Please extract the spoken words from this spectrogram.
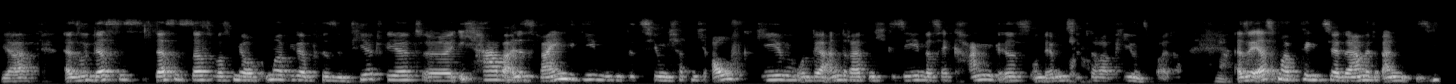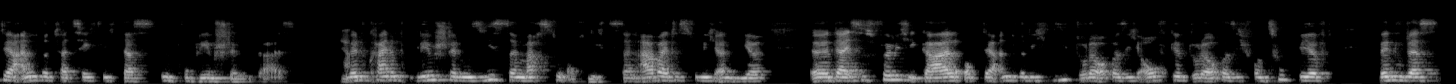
Ja, also das ist, das ist das, was mir auch immer wieder präsentiert wird. Äh, ich habe alles reingegeben in die Beziehung, ich habe mich aufgegeben und der andere hat nicht gesehen, dass er krank ist und er muss in Therapie und so weiter. Ja. Also erstmal fängt es ja damit an, sieht der andere tatsächlich, dass eine Problemstellung da ist. Ja. Wenn du keine Problemstellung siehst, dann machst du auch nichts, dann arbeitest du nicht an dir. Äh, da ist es völlig egal, ob der andere dich liebt oder ob er sich aufgibt oder ob er sich von Zug wirft wenn du das,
